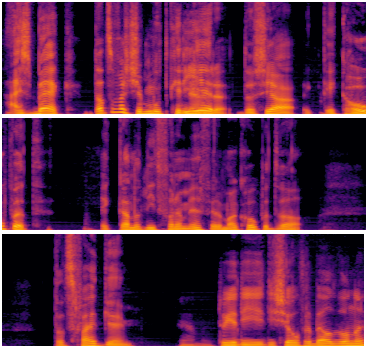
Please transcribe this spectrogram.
hij is back. Dat is wat je moet creëren. Dus ja, ik, ik hoop het. Ik kan het niet voor hem invullen, maar ik hoop het wel. Dat is fight game. Ja. Toen je die, die zilveren belt won, hè,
